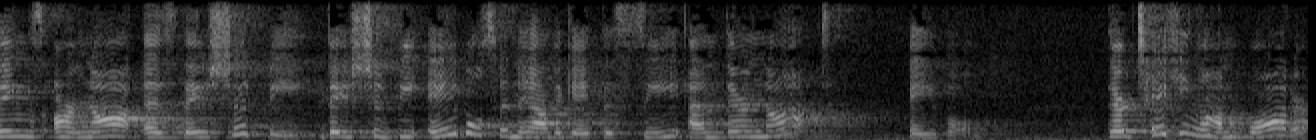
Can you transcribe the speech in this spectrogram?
Things are not as they should be. They should be able to navigate the sea, and they're not able. They're taking on water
